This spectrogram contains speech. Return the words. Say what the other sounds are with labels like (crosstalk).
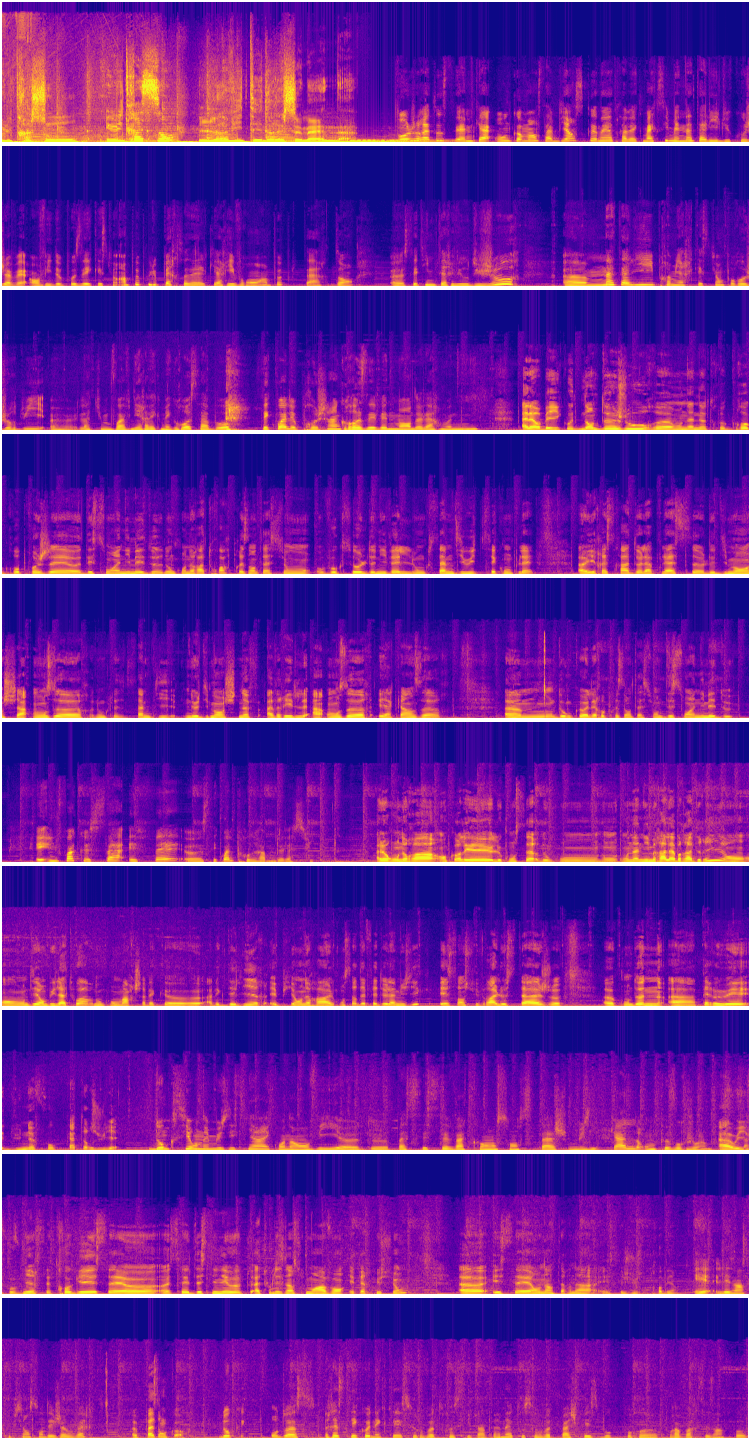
Ultrason, Ultrason, l'invité de la semaine. Bonjour à tous, c'est Anka. On commence à bien se connaître avec Maxime et Nathalie. Du coup, j'avais envie de poser des questions un peu plus personnelles qui arriveront un peu plus tard dans euh, cette interview du jour. Euh, Nathalie, première question pour aujourd'hui. Euh, là, tu me vois venir avec mes gros sabots. (laughs) C'est quoi le prochain gros événement de l'harmonie? Alors, ben, écoute, dans deux jours, euh, on a notre gros gros projet euh, des sons animés 2. Donc, on aura trois représentations au Vauxhall de Nivelles. Donc, samedi 8, c'est complet. Euh, il restera de la place euh, le dimanche à 11h. Donc, le, samedi, le dimanche 9 avril à 11h et à 15h. Euh, donc, euh, les représentations des sons animés 2. Et une fois que ça est fait, euh, c'est quoi le programme de la suite? Alors on aura encore les- le concert, donc on, on- on animera la braderie en, en déambulatoire, donc on marche avec, euh, avec des lyres, et puis on aura le concert des fêtes de la musique, et s'en suivra le stage euh, qu'on donne à Pérué du 9 au 14 juillet. Donc, si on est musicien et qu'on a envie euh, de passer ses vacances en stage musical, on peut vous rejoindre. Ah oui, il faut venir, c'est trop gai, c'est c'est destiné à tous les instruments avant et percussions, euh, et c'est en internat, et c'est juste trop bien. Et les inscriptions sont déjà ouvertes? Pas encore. Donc, on doit rester connecté sur votre site internet ou sur votre page Facebook pour, euh, pour avoir ces infos?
